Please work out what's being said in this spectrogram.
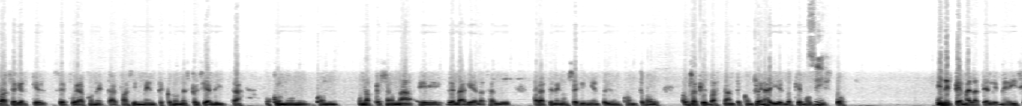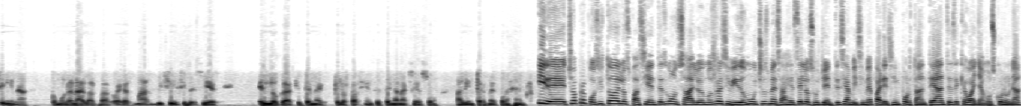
va a ser el que se pueda conectar fácilmente con un especialista o con, un, con una persona eh, del área de la salud para tener un seguimiento y un control, cosa que es bastante compleja y es lo que hemos visto en el tema de la telemedicina como una de las barreras más difíciles y es el lograr que tener que los pacientes tengan acceso al internet, por ejemplo. Y de hecho, a propósito de los pacientes, Gonzalo, hemos recibido muchos mensajes de los oyentes y a mí sí me parece importante antes de que vayamos con una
